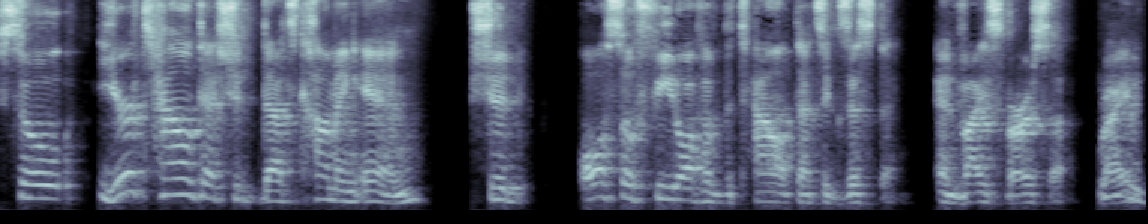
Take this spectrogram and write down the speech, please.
So your talent that should that's coming in should also feed off of the talent that's existing and vice versa, right?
